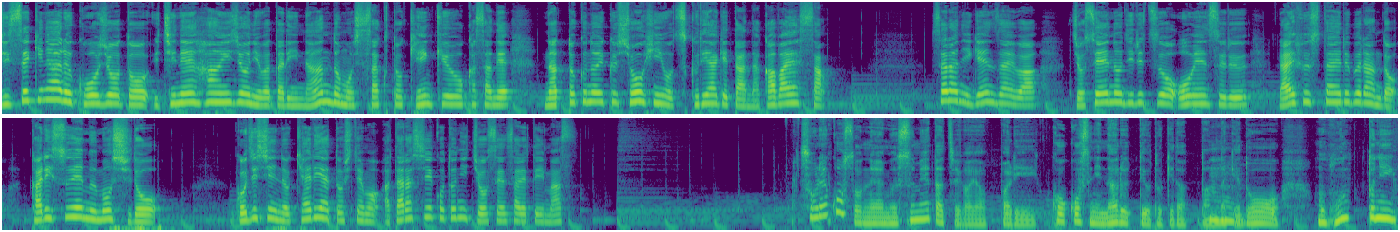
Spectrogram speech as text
実績のある工場と1年半以上にわたり何度も試作と研究を重ね納得のいく商品を作り上げた中林さん。さらに現在は女性の自立を応援するライフスタイルブランドカリスエムも指導ご自身のキャリアとしても新しいことに挑戦されています。それこそね娘たちがやっぱり高校生になるっていう時だったんだけど、うん、もう本当に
